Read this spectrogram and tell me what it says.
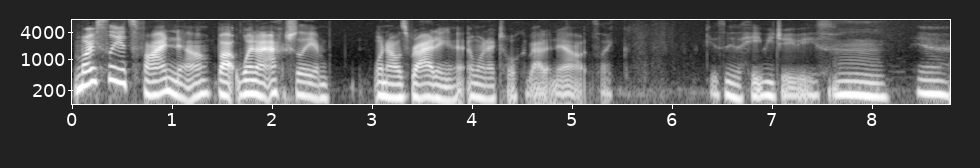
mostly it's fine now but when I actually am when I was writing it and when I talk about it now it's like gives me the heebie jeebies yeah.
